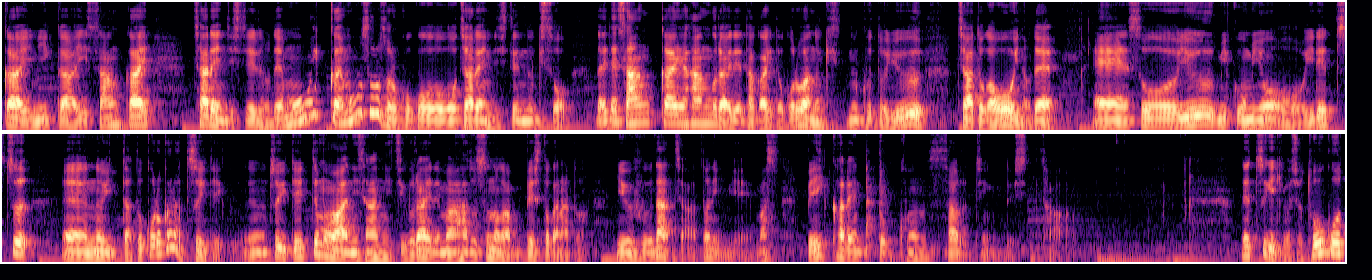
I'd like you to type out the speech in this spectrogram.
回、2回、3回、チャレンジしているので、もう1回、もうそろそろここをチャレンジして抜きそう。だいたい3回半ぐらいで高いところは抜き抜くというチャートが多いので、えー、そういう見込みを入れつつ、えー、抜いたところからついていく。うん、ついていっても、まあ、2、3日ぐらいで、まあ、外すのがベストかなというふうなチャートに見えます。ベイカレントコンサルティングでした。で、次行きましょう。東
